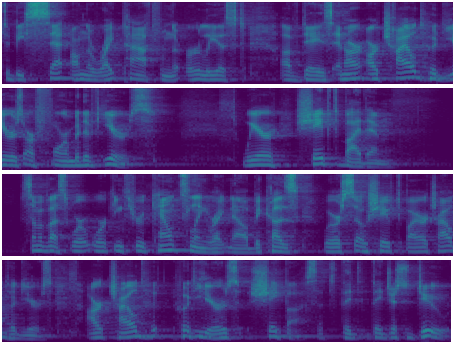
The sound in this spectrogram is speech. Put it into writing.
To be set on the right path from the earliest of days. And our, our childhood years are formative years. We're shaped by them. Some of us, we're working through counseling right now because we were so shaped by our childhood years. Our childhood years shape us, they, they just do.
